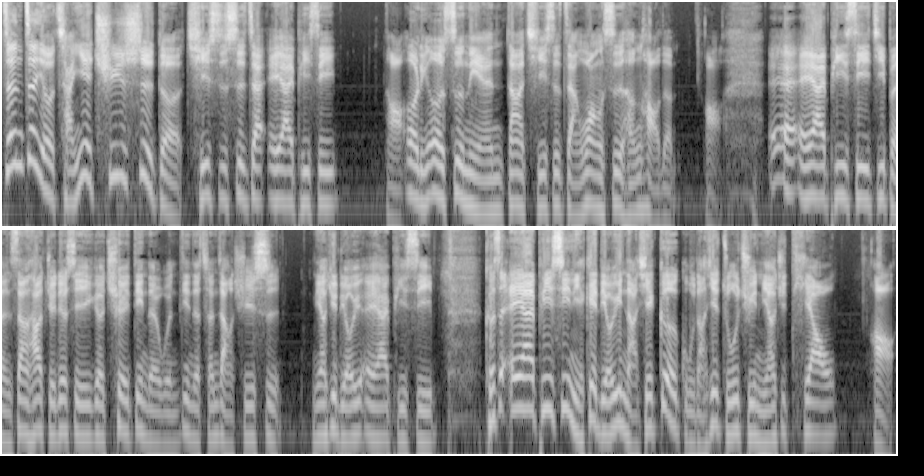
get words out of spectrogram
真正有产业趋势的，其实是在 AIPC。好，二零二四年，那其实展望是很好的。好，AIPC 基本上它绝对是一个确定的、稳定的成长趋势。你要去留意 AIPC，可是 AIPC 你可以留意哪些个股、哪些族群，你要去挑。好，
